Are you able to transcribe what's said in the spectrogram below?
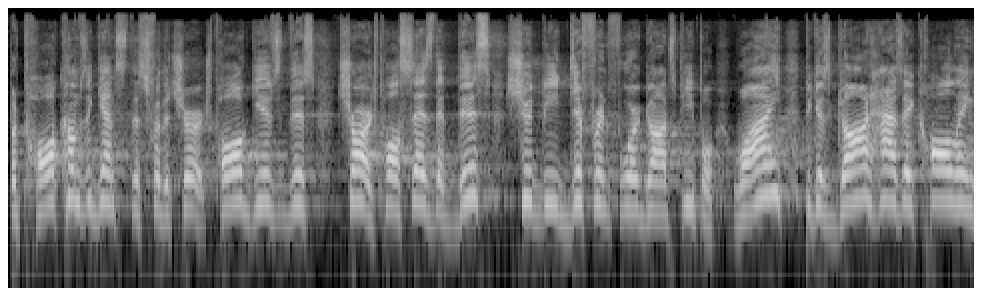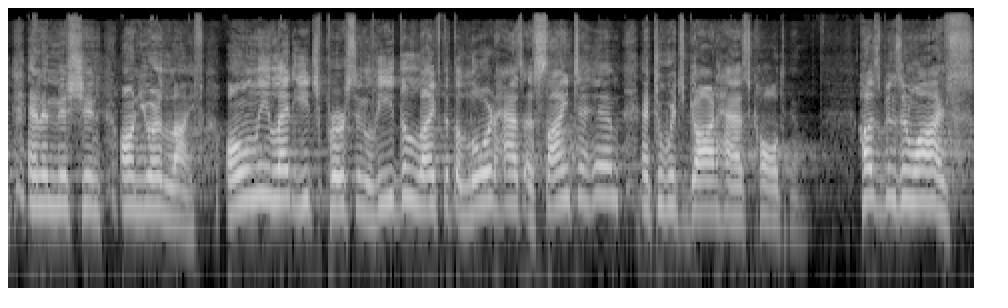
But Paul comes against this for the church. Paul gives this charge. Paul says that this should be different for God's people. Why? Because God has a calling and a mission on your life. Only let each person lead the life that the Lord has assigned to him and to which God has called him. Husbands and wives,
